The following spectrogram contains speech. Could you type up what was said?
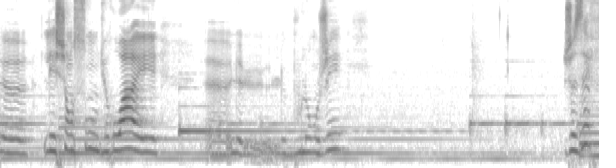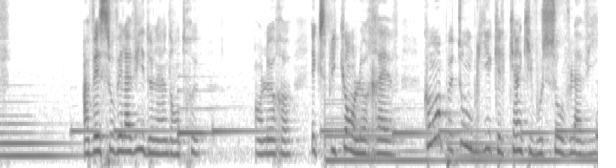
le, les chansons du roi et euh, le boulanger. Joseph avait sauvé la vie de l'un d'entre eux en leur expliquant leur rêve. Comment peut-on oublier quelqu'un qui vous sauve la vie?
